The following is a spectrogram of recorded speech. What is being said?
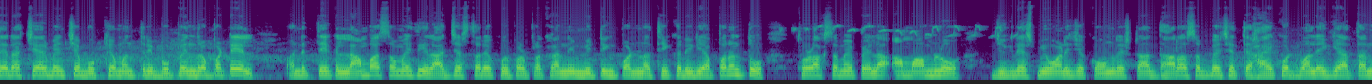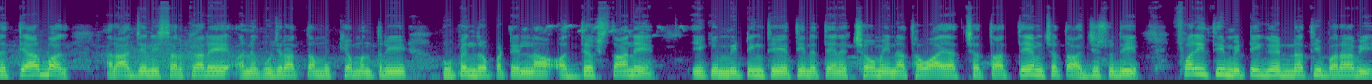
તેના ચેરમેન છે મુખ્યમંત્રી ભૂપેન્દ્ર પટેલ અને તે એક લાંબા સમયથી રાજ્ય સ્તરે કોઈપણ પ્રકારની મિટિંગ પણ નથી કરી રહ્યા. પરંતુ થોડાક સમય પહેલાં આ મામલો જિજ્ઞેશ મેવાણી, જે કોંગ્રેસના ધારાસભ્ય છે, તે હાઈકોર્ટમાં લઈ ગયા હતા અને ત્યારબાદ રાજ્યની સરકારે અને ગુજરાતના મુખ્યમંત્રી ભૂપેન્દ્ર પટેલના અધ્યક્ષસ્થાને એક મિટિંગ થઈ હતી ને તેને છ મહિના થવા આવ્યા છતાં તેમ છતાં હજી સુધી ફરીથી મિટિંગ નથી ભરાવી.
